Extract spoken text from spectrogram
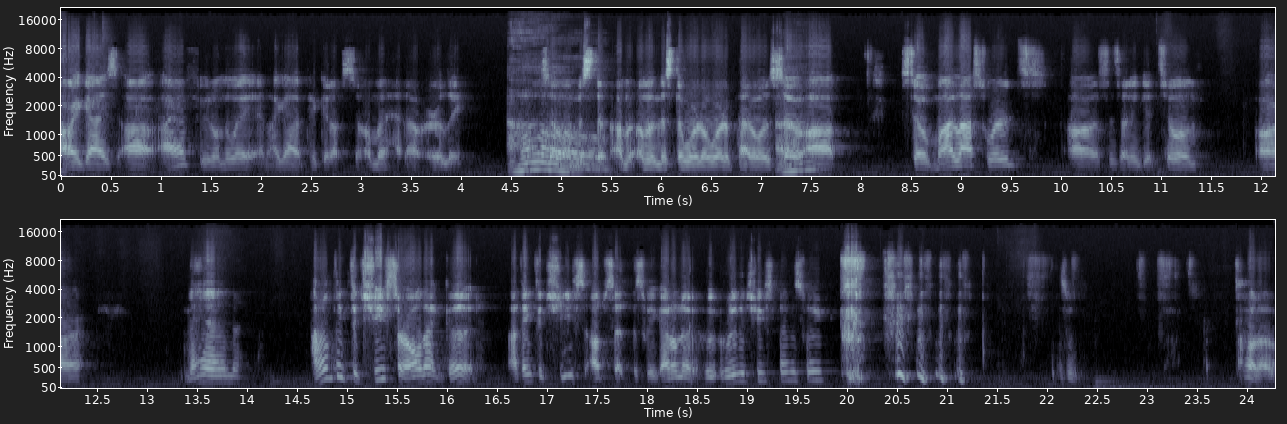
All right, guys. Uh, I have food on the way, and I gotta pick it up, so I'm gonna head out early. oh, So I'm gonna miss the, I'm, I'm gonna miss the word or word of pedal. So, Oh. uh, so my last words, uh, since I didn't get to them, are, man, I don't think the Chiefs are all that good. I think the Chiefs upset this week. I don't know who who the Chiefs play this week. This was- Hold on,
